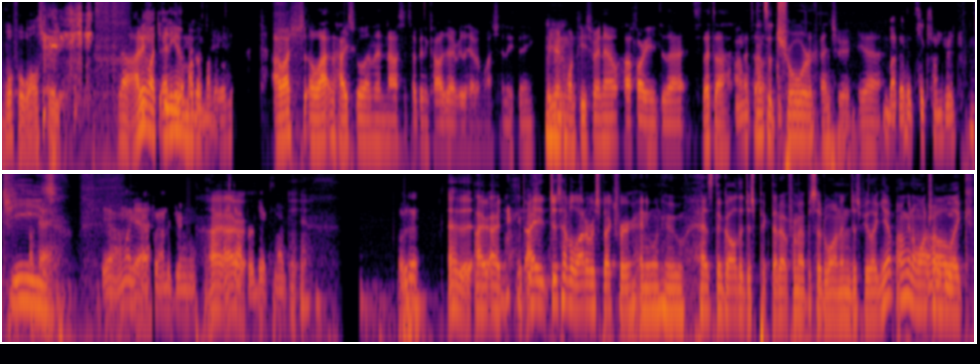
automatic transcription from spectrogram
Wolf of Wall Street. No, I didn't watch any of my middle bad, my bad. school. I watched a lot in high school, and then now since I've been in college, I really haven't watched anything. But you're in Mhm. One Piece right now. How far are you into that? It's- that's a Um, that's a, a chore. adventure. Yeah. I'm about to hit 600. Jeez. Yeah, I'm like Yeah. halfway on the journey. I, I I stopped for a bit. 'cause my, yeah. what was it? Uh, I I I just have a lot of respect for anyone who has the gall to just pick that up from episode one and just be like, "Yep, I'm gonna watch Oh, all dude. like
